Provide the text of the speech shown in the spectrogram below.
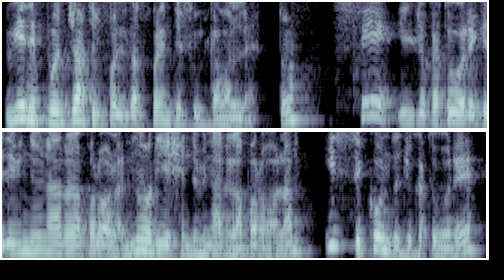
Viene poggiato il foglio trasparente sul cavalletto. Se il giocatore che deve indovinare la parola non riesce a indovinare la parola, il secondo giocatore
